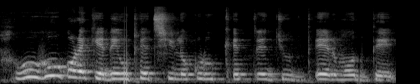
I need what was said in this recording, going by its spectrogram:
হু হু করে কেঁদে উঠেছিল কুরুক্ষেত্রের যুদ্ধের মধ্যে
